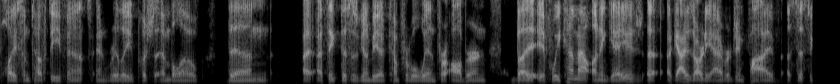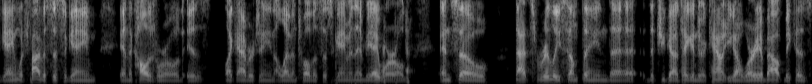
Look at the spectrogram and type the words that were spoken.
play some tough defense, and really push the envelope, then I, I think this is going to be a comfortable win for Auburn. But if we come out unengaged, a, a guy who's already averaging five assists a game, which five assists a game in the college world is like averaging 11, 12 assists a game in the NBA world. and so that's really something that that you got to take into account. You got to worry about because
